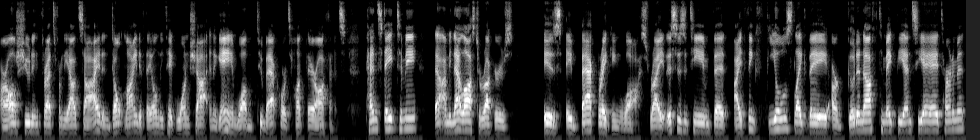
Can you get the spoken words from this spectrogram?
are all shooting threats from the outside, and don't mind if they only take one shot in a game while the two backcourts hunt their offense. Penn State, to me, I mean, that loss to Rutgers is a backbreaking loss, right? This is a team that I think feels like they are good enough to make the NCAA tournament,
